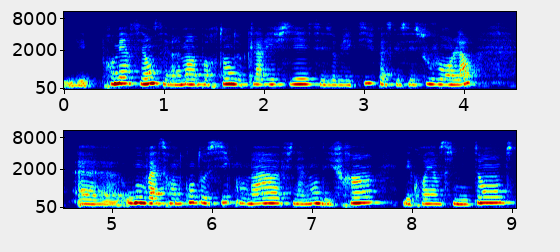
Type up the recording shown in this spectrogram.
les premières séances, c'est vraiment important de clarifier ses objectifs parce que c'est souvent là où on va se rendre compte aussi qu'on a finalement des freins, des croyances limitantes,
